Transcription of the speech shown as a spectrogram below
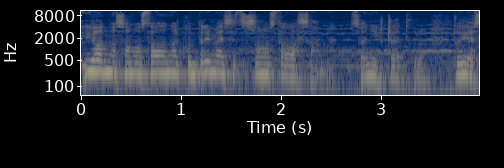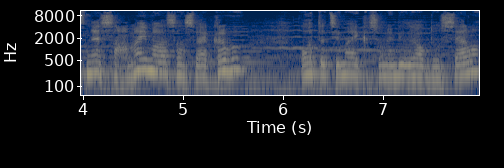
I odmah sam ostala, nakon tri meseca sam ostala sama, sa njih četvoro. To jest ne sama, imala sam sve krvu, otac i majka su mi bili ovde u selo,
